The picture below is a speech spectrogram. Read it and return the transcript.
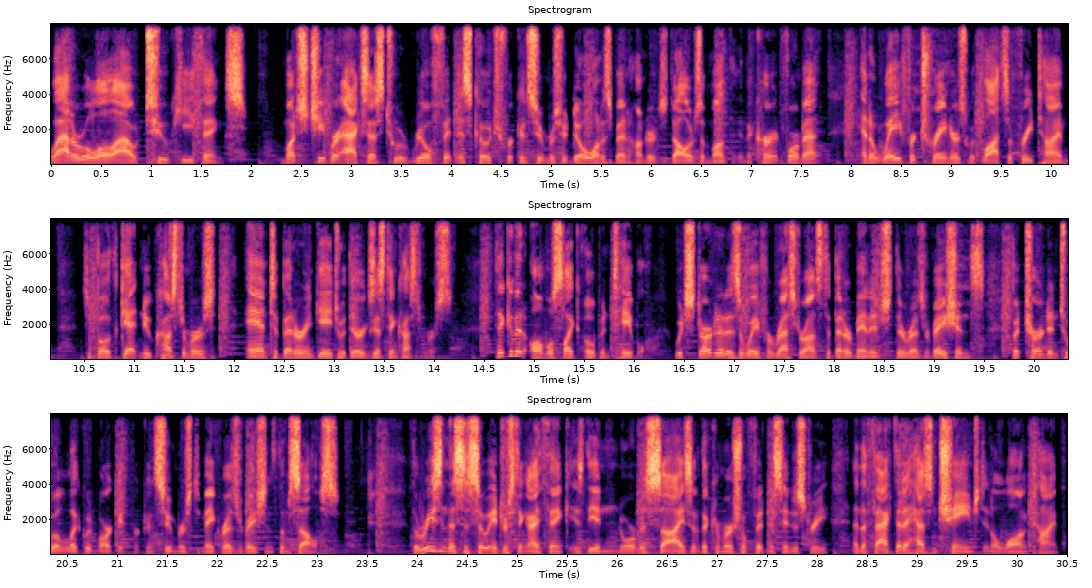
Ladder will allow two key things much cheaper access to a real fitness coach for consumers who don't want to spend hundreds of dollars a month in the current format, and a way for trainers with lots of free time to both get new customers and to better engage with their existing customers. Think of it almost like Open Table, which started as a way for restaurants to better manage their reservations, but turned into a liquid market for consumers to make reservations themselves. The reason this is so interesting, I think, is the enormous size of the commercial fitness industry and the fact that it hasn't changed in a long time.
